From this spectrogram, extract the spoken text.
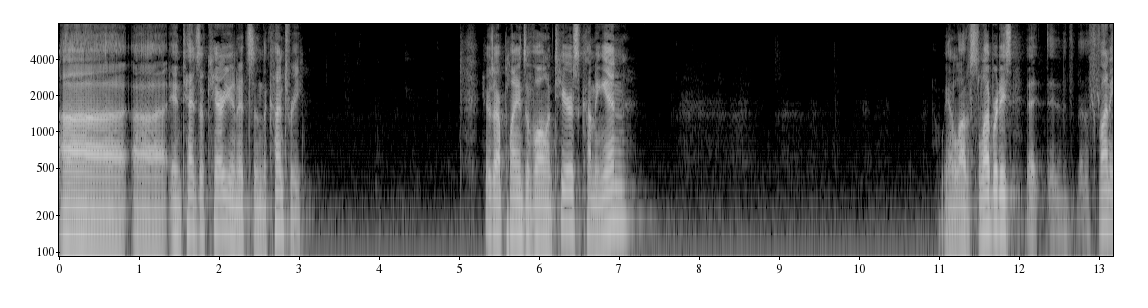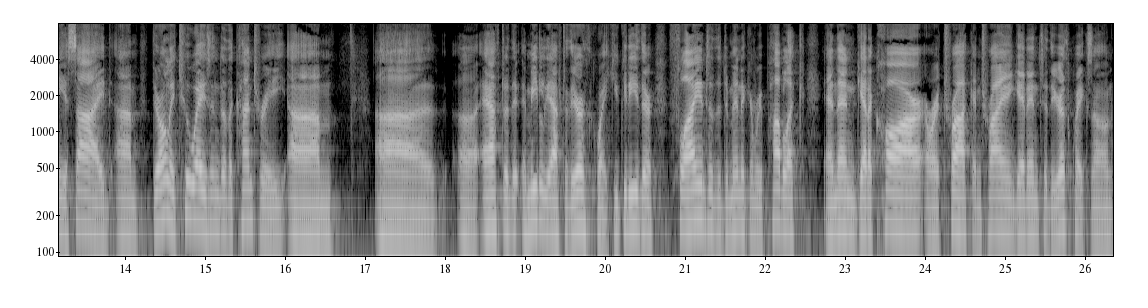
uh, uh, intensive care units in the country. Here's our planes of volunteers coming in. We had a lot of celebrities. Uh, funny aside, um, there are only two ways into the country. Um, uh, uh, after the, immediately after the earthquake. You could either fly into the Dominican Republic and then get a car or a truck and try and get into the earthquake zone,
